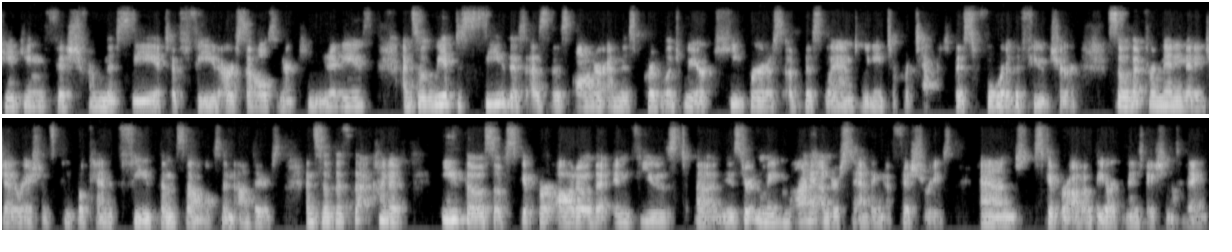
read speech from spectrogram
taking fish from the sea to feed ourselves and our communities. And so we have to see this as this honor and this privilege. We are keepers of this land. We need to protect this for the future so that for many, many generations, people can feed themselves and others. And so that's that kind of ethos of Skipper Otto that infused uh, certainly my understanding of fisheries and Skipper Otto, the organization today.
